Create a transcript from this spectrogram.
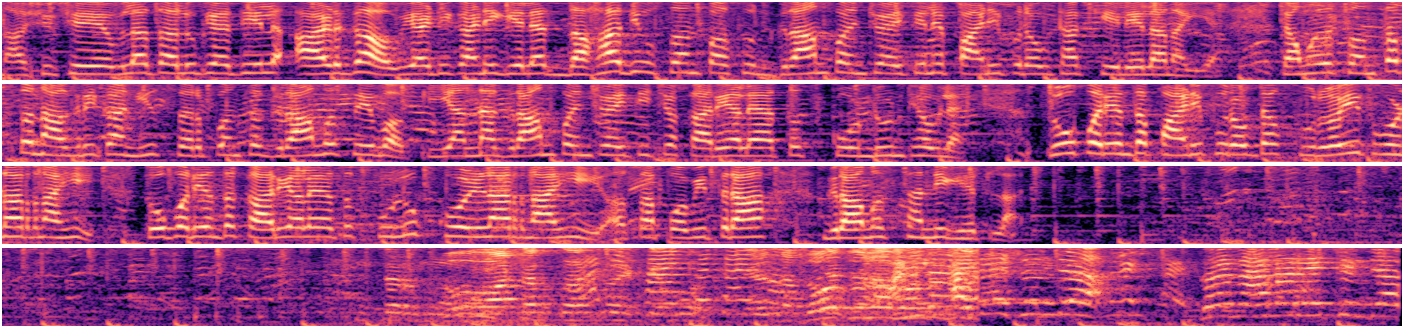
नाशिकच्या येवला तालुक्यातील आडगाव या ठिकाणी गेल्या दहा दिवसांपासून ग्रामपंचायतीने पाणी पुरवठा केलेला नाहीये. त्यामुळे संतप्त नागरिकांनी सरपंच ग्रामसेवक यांना ग्रामपंचायतीच्या कार्यालयातच कोंडून ठेवलंय. जोपर्यंत पाणी पुरवठा सुरळीत होणार नाही तोपर्यंत कार्यालयाचं कुलूप खोलणार नाही असा पवित्रा ग्रामस्थांनी घेतला. रेशन द्या. सण आला रेशन द्या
